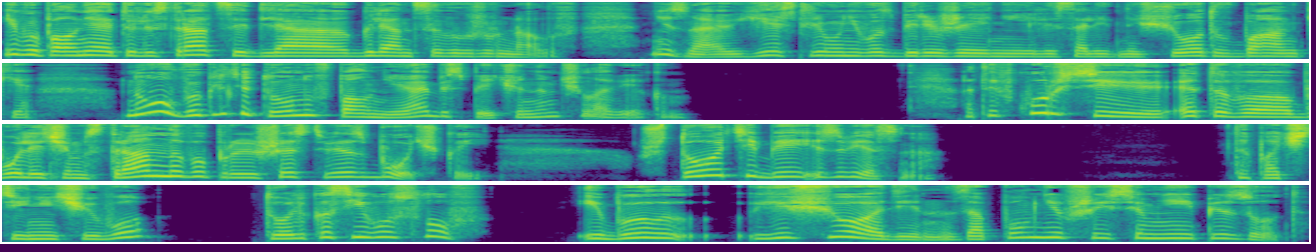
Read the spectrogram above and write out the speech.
и выполняет иллюстрации для глянцевых журналов. Не знаю, есть ли у него сбережения или солидный счет в банке, но выглядит он вполне обеспеченным человеком. А ты в курсе этого более чем странного происшествия с бочкой? Что тебе известно? Да почти ничего, только с его слов. И был еще один запомнившийся мне эпизод.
